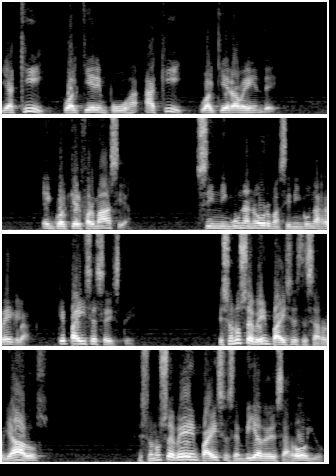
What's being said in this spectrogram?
Y aquí cualquiera empuja, aquí cualquiera vende, en cualquier farmacia, sin ninguna norma, sin ninguna regla. ¿Qué país es este? Eso no se ve en países desarrollados, eso no se ve en países en vía de desarrollo,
